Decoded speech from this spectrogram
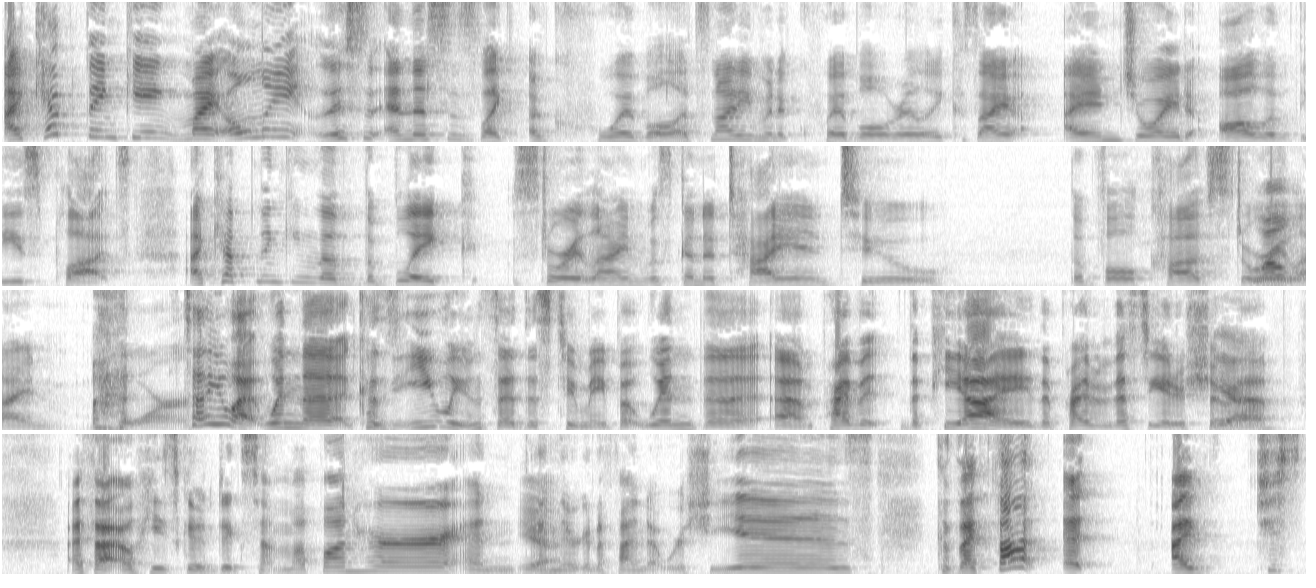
I kept thinking my only this and this is like a quibble. It's not even a quibble really because I I enjoyed all of these plots. I kept thinking that the Blake storyline was gonna tie into the Volkov storyline more. Tell you what, when the because you even said this to me, but when the um, private, the PI, the private investigator showed Yeah. up, I thought, oh, he's going to dig something up on her, and Yeah. and they're going to find out where she is. Because I thought, at, I just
